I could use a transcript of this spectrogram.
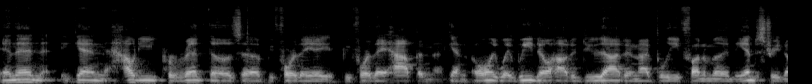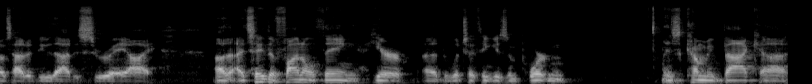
And then again how do you prevent those uh, before they before they happen? Again the only way we know how to do that and i believe fundamentally the industry knows how to do that is through ai uh, i'd say the final thing here uh, which i think is important is coming back uh,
